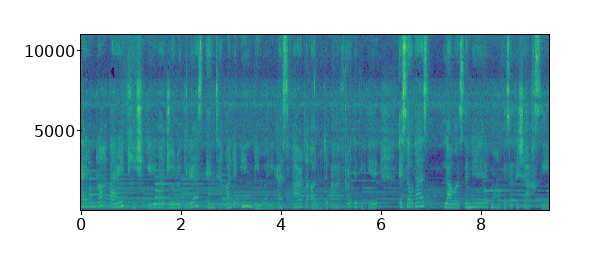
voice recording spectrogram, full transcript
مهمترین راه برای پیشگیری و جلوگیری از انتقال این بیماری از فرد آلوده به افراد دیگه استفاده از لوازم محافظت شخصی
